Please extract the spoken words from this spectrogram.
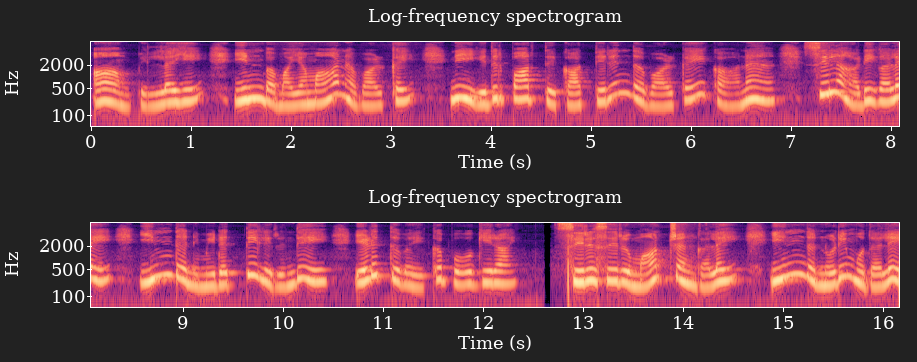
ஆம் பிள்ளையே இன்பமயமான வாழ்க்கை நீ எதிர்பார்த்து காத்திருந்த வாழ்க்கை காண சில அடிகளை இந்த நிமிடத்திலிருந்தே எடுத்து வைக்க போகிறாய். சிறு சிறு மாற்றங்களை இந்த நொடி முதலே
